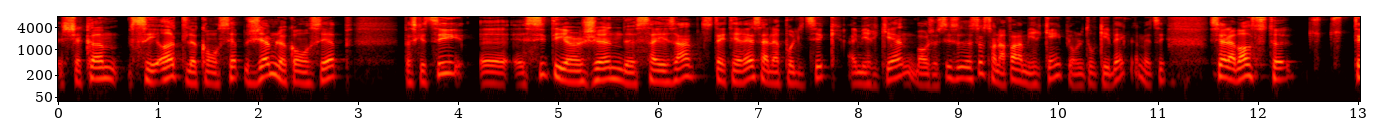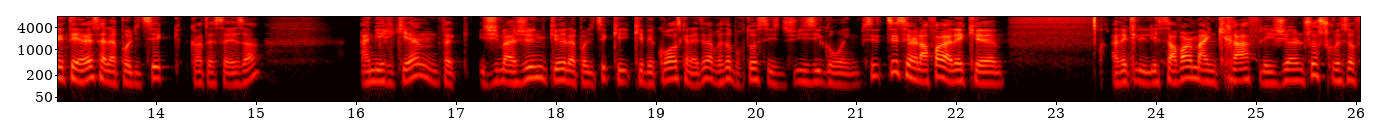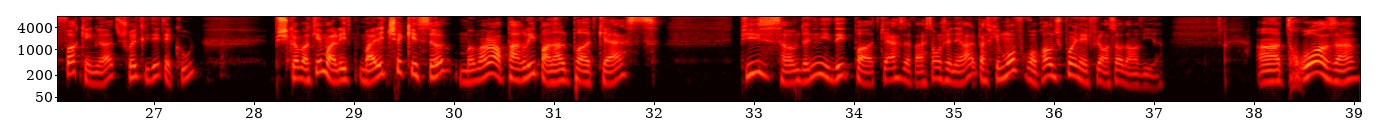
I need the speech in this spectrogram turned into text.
j'étais comme, c'est hot le concept. J'aime le concept. Parce que, tu sais, euh, si t'es un jeune de 16 ans, tu t'intéresses à la politique américaine, bon, je sais, ça, c'est une affaire américaine, puis on est au Québec, là, mais tu sais, si à la base, tu tu tu t'intéresses à la politique quand t'as 16 ans, américaine, fait j'imagine que la politique qué- québécoise, canadienne, après ça, pour toi, c'est du easy going. Tu sais, c'est une affaire avec, euh, avec les, les serveurs Minecraft, les jeunes, ça, je trouvais ça fucking hot, je trouvais que l'idée était cool. Puis je suis comme, ok, moi aller, aller checker ça, moi même en parler pendant le podcast. Puis ça va me donner une idée de podcast de façon générale. Parce que moi, il faut comprendre, je suis pas un influenceur dans la vie. hein. En trois ans,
